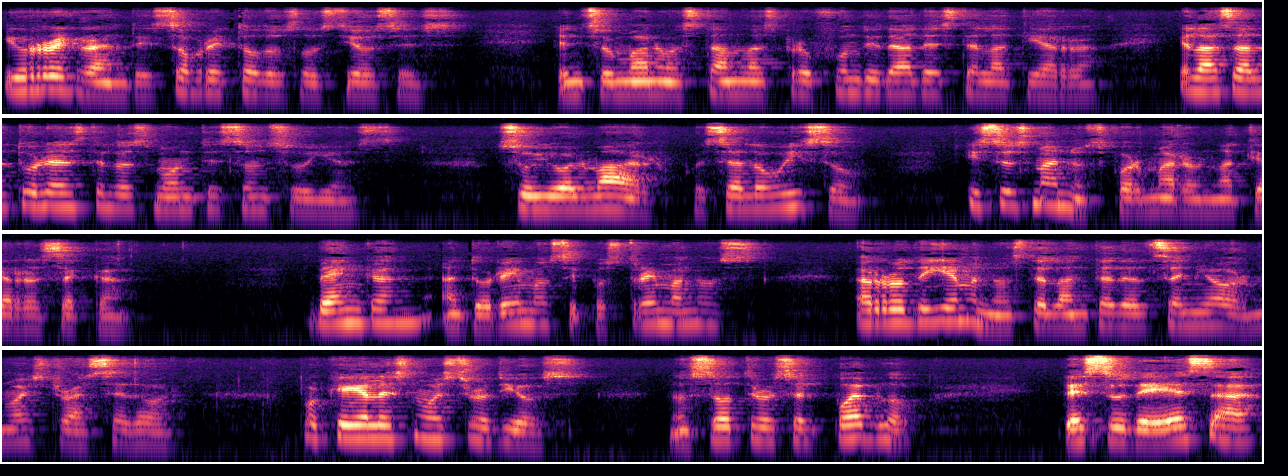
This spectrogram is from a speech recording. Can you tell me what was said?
y re grande sobre todos los dioses. En su mano están las profundidades de la tierra, y las alturas de los montes son suyas. Suyo el mar, pues él lo hizo, y sus manos formaron la tierra seca. Vengan, adoremos y postrémonos, arrodillémonos delante del Señor nuestro Hacedor, porque Él es nuestro Dios, nosotros el pueblo de su dehesa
